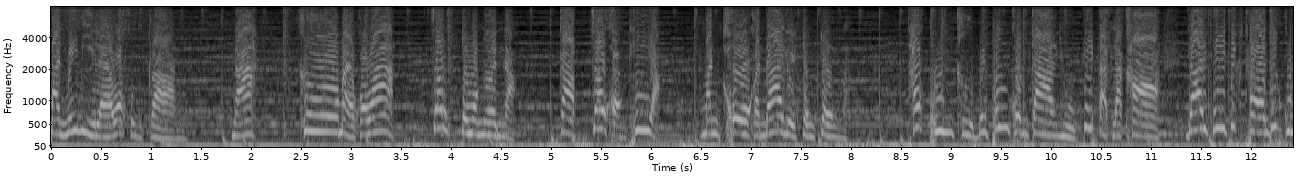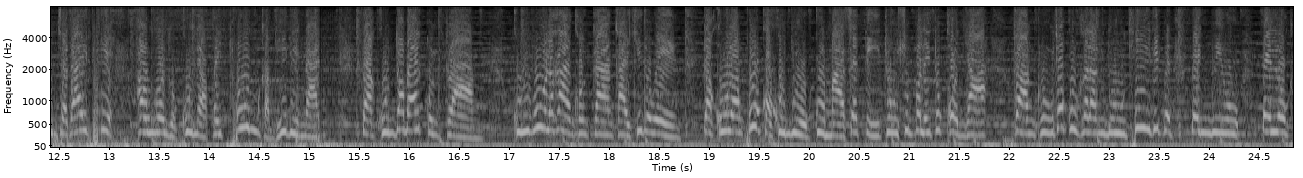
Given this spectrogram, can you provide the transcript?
มันไม่มีแล้วว่าคุณกลางนะ คือหมายความว่าเจ้าตัวเงินน่ะ กับเจ้าของที่อะมันโคกันได้เลยตรงๆอะ ถ้าคุณขืนไปพึ่งคนกลางอยู่ที่ตัดราคา ได้ที่ที่แทนที่คุณจะได้ที่เอาเงินของคุณเนี่ยไปทุ่มกับที่ดินนั้น แต่คุณต้องแบกคนกลาง คุณพูดแล้วกันคนกลางใครคิดเอาเอง แต่ครูลองพูดกับคุณอยู่กลุ่มมาเศรษฐีทูซุปเปอร์ลิทุกคนคะฟังครูถ้าคุณกำลังดูที่ที่เป็นเป็นวิว เป็นโลเค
